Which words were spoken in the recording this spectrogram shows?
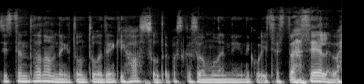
Siis tämän sanominen tuntuu jotenkin hassulta, koska se on mulle niin, niin kuin itsestään selvä.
